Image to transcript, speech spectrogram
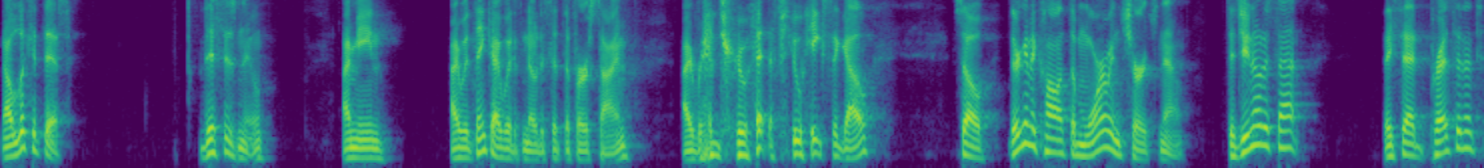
Now look at this. This is new. I mean, I would think I would have noticed it the first time. I read through it a few weeks ago. So they're going to call it the Mormon Church now. Did you notice that? They said President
